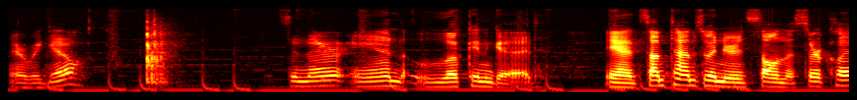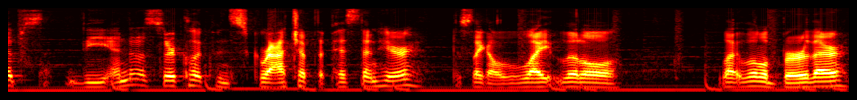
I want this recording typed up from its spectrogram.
There we go. It's in there and looking good. And sometimes when you're installing the circlips, the end of the circlip can scratch up the piston here, just like a light little, light little burr there.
